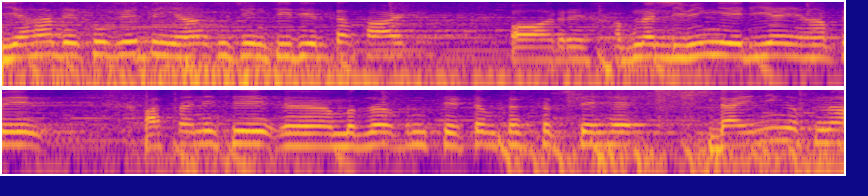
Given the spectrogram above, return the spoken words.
यहाँ देखोगे तो यहाँ कुछ इंटीरियर का पार्ट और अपना लिविंग एरिया यहाँ पे आसानी से आ, मतलब अपन सेटअप कर सकते हैं। डाइनिंग अपना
